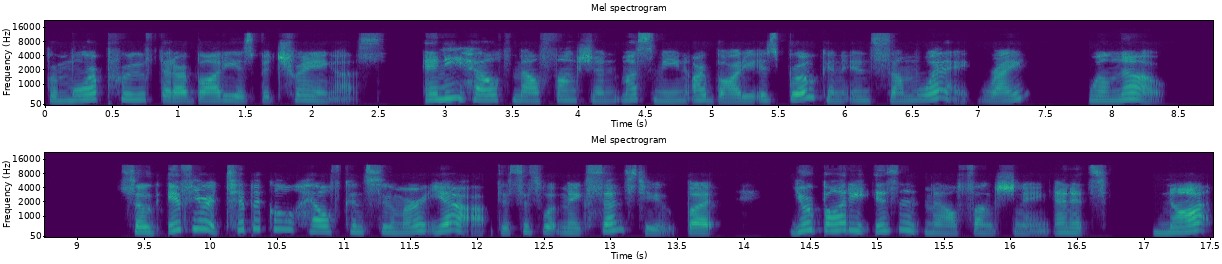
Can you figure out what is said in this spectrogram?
for more proof that our body is betraying us. Any health malfunction must mean our body is broken in some way, right? Well, no. So if you're a typical health consumer, yeah, this is what makes sense to you, but your body isn't malfunctioning and it's not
